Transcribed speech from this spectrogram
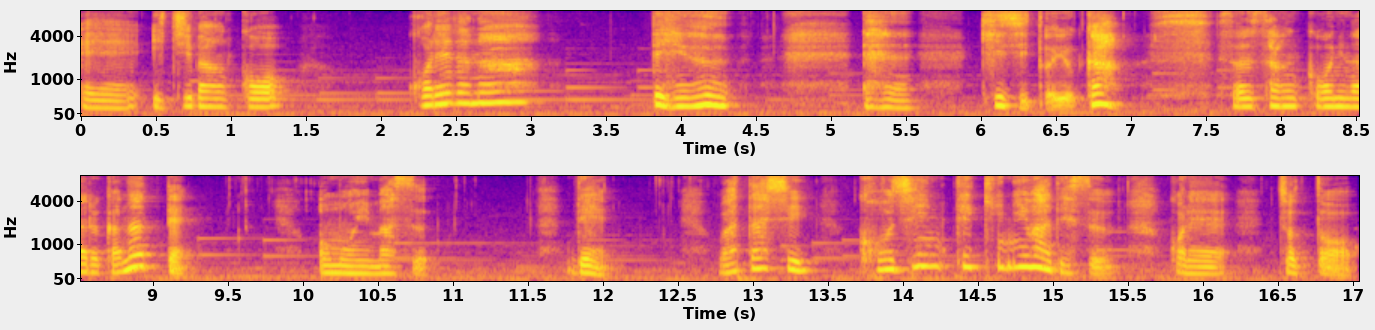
えー、一番こう、これだなっていう、記事というか、それ参考になるかなって思います。で、私、個人的にはです。これ、ちょっと、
